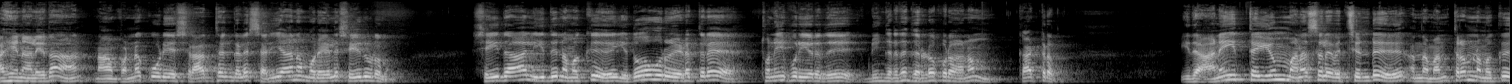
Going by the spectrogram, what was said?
ஆகையினாலே தான் நாம் பண்ணக்கூடிய ஸ்ராத்தங்களை சரியான முறையில் செய்துடணும். செய்தால் இது நமக்கு ஏதோ ஒரு இடத்துல துணை புரிகிறது அப்படிங்கிறத கருட புராணம் காட்டுறது. இது அனைத்தையும் மனசில் வச்சுண்டு அந்த மந்திரம் நமக்கு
